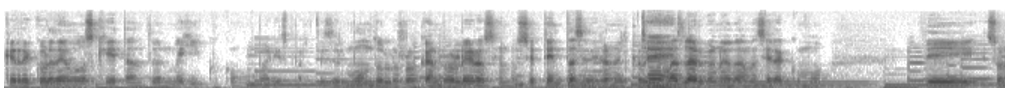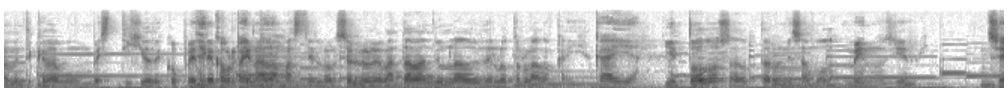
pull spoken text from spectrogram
que recordemos que tanto en México como en varias partes del mundo los rock and rolleros en los 70 se dejaron el cabello Sí. más largo, nada más era como de solamente quedaba un vestigio de copete, De porque nada más te lo, se lo levantaban de un lado y del otro lado caía. Caía. Y en todos adoptaron esa moda, menos Jerry. Sí,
